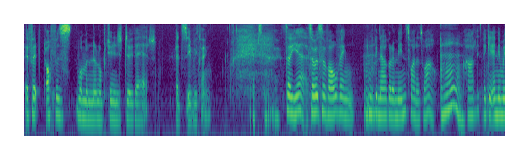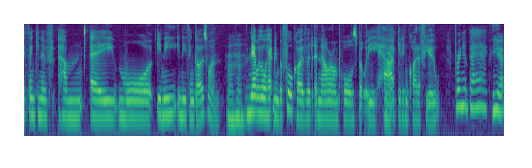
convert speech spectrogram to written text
if it offers women an opportunity to do that, it's everything. Absolutely. So yeah, so it's evolving. Mm. We've now got a men's one as well. Mm. Hardly speaking, and then we're thinking of um, a more any anything goes one. Mm-hmm. And that was all happening before COVID, and now we're on pause. But we are Yeah. getting quite a few. Bring it back. Yeah.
